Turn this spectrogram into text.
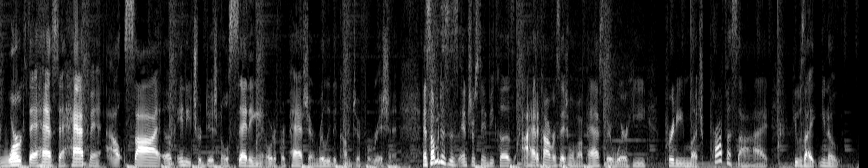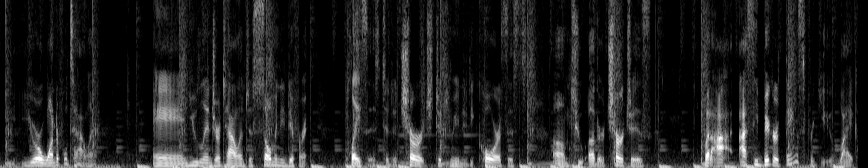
work that has to happen outside of any traditional setting in order for passion really to come to fruition. And some of this is interesting because I had a conversation with my pastor where he pretty much prophesied. He was like, you know, you're a wonderful talent and you lend your talent to so many different places to the church, to community courses, um, to other churches. But I, I see bigger things for you. Like,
